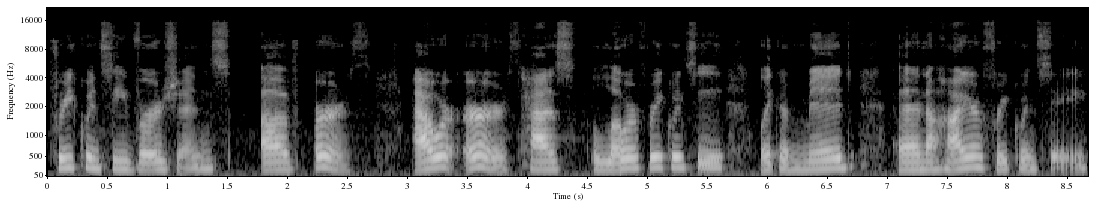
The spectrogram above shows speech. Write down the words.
frequency versions of Earth our earth has lower frequency like a mid and a higher frequency.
